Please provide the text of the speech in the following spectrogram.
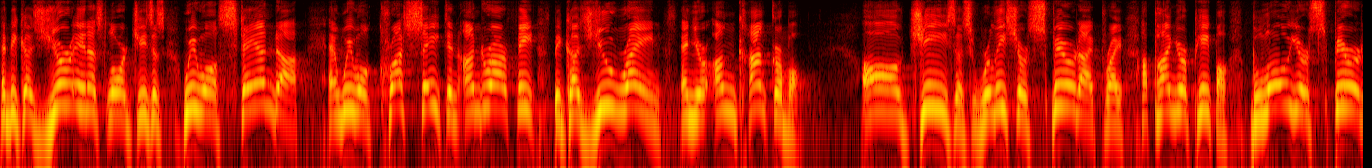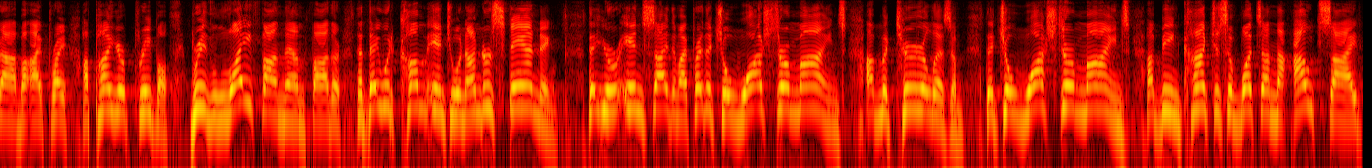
And because you're in us, Lord Jesus, we will stand up and we will crush Satan under our feet because you reign and you're unconquerable. Oh, Jesus, release your spirit, I pray, upon your people. Blow your spirit, Abba, I pray, upon your people. Breathe life on them, Father, that they would come into an understanding that you're inside them. I pray that you'll wash their minds of materialism, that you'll wash their minds of being conscious of what's on the outside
